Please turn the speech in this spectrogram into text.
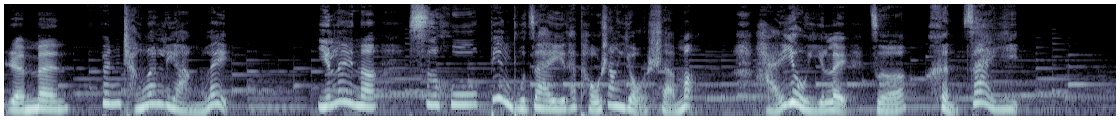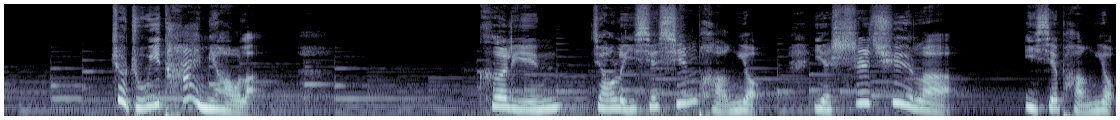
人们分成了两类，一类呢似乎并不在意他头上有什么，还有一类则很在意。这主意太妙了。柯林交了一些新朋友，也失去了一些朋友。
